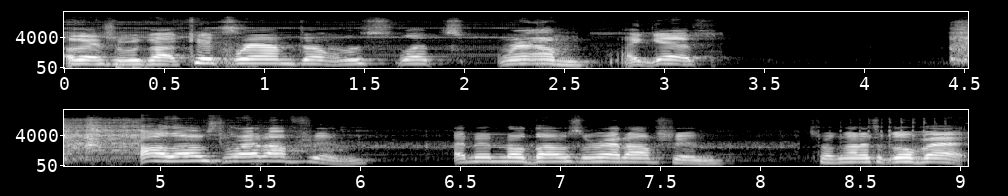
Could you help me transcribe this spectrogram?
Okay, so we got kick, ram, jump. Let's let's ram. I guess. Oh, that was the right option. I didn't know that was the right option, so I'm gonna have to go back.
